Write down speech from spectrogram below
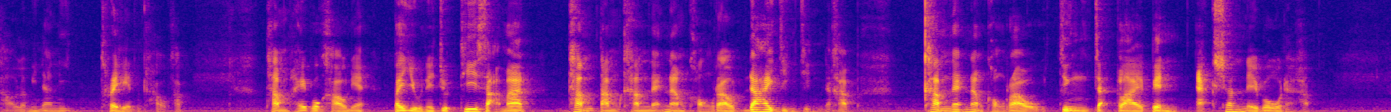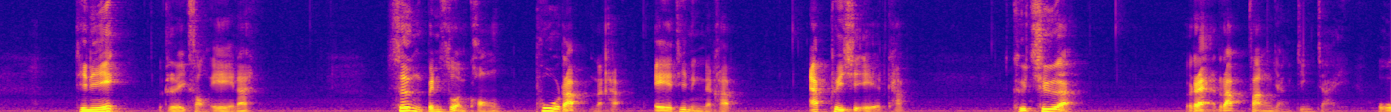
เขา เรามีหน้าที่เทรนเขาครับทำให้พวกเขาเนี่ยไปอยู่ในจุดที่สามารถทำตามคำแนะนำของเราได้จริง ๆนะครับคำแนะนำของเราจึงจะกลายเป็น actionable นะครับ ทีนี้เหลืออีก 2A นะ ซึ่ คือเชื่อ และรับฟังอย่างจริงใจ โอ้โห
